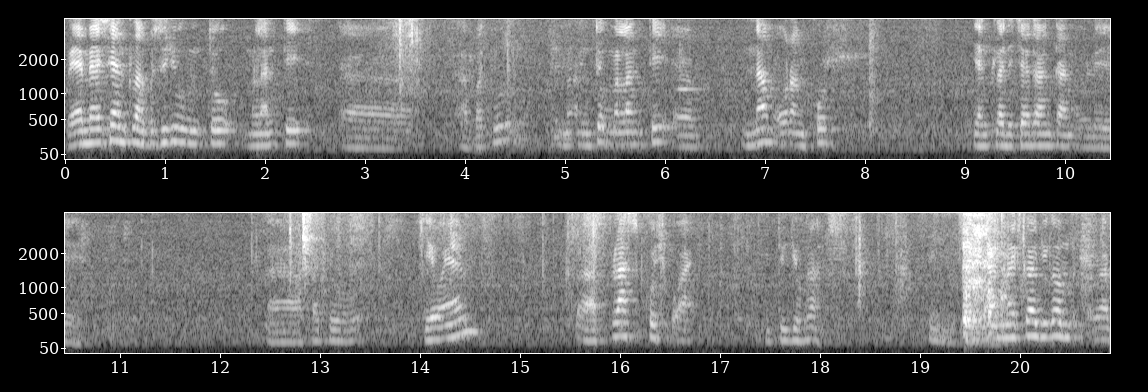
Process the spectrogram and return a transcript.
PMSN telah bersetuju untuk melantik uh, apa tu untuk melantik uh, enam orang coach yang telah dicadangkan oleh uh, apa tu KOM uh, plus coach Fuad tujuh lah dan mereka juga uh,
